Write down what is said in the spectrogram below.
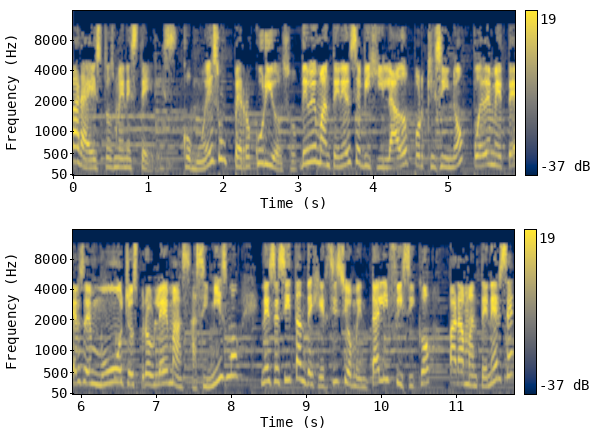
para estos menesteres. Como es un perro curioso, debe mantenerse vigilado porque si no puede meterse en muchos problemas. Asimismo, necesitan de ejercicio mental y físico para mantenerse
